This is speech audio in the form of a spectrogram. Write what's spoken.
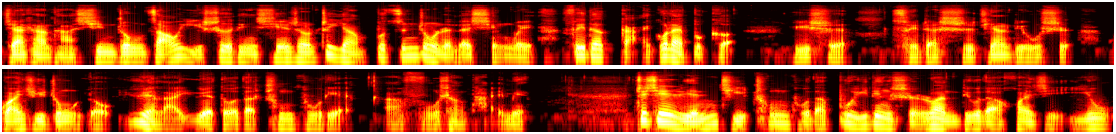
加上他心中早已设定先生这样不尊重人的行为非得改过来不可，于是随着时间流逝，关系中有越来越多的冲突点啊浮上台面。这些引起冲突的不一定是乱丢的换洗衣物，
